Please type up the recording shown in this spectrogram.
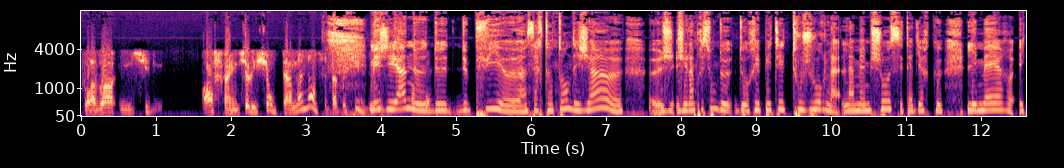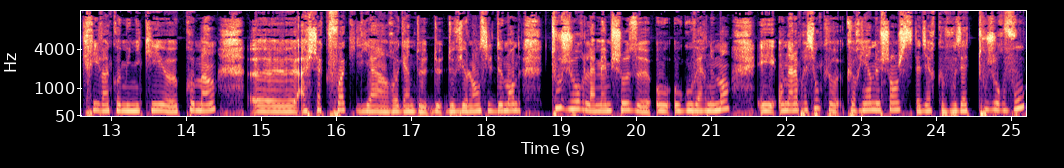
pour avoir une, enfin une solution permanente. C'est pas possible. Mais Jeanne, de, depuis euh, un certain temps déjà, euh, euh, j'ai l'impression de, de, répéter toujours la, la même chose, c'est-à-dire que les maires écrivent un communiqué commun à chaque fois qu'il y a un regain de, de, violence. Ils demandent toujours la même chose au, au gouvernement et on a l'impression que, que, rien ne change, c'est-à-dire que vous êtes toujours vous,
